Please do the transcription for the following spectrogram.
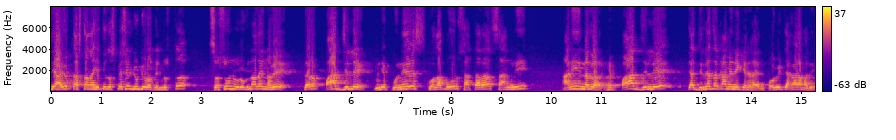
ते आयुक्त असताना हे तिथं स्पेशल ड्युटीवर होते. नुसतं ससून रुग्णालय नव्हे तर पाच जिल्हे म्हणजे पुणे कोल्हापूर सातारा सांगली आणि नगर हे पाच जिल्हे त्या जिल्ह्याचं काम यांनी केलेलं आहे कोविडच्या काळामध्ये.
